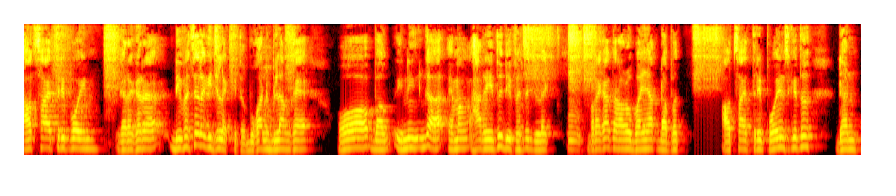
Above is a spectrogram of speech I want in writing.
outside three point gara-gara defense-nya lagi jelek gitu. Bukan bilang kayak oh ini enggak emang hari itu defense-nya jelek. Mereka terlalu banyak dapat outside three points gitu dan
